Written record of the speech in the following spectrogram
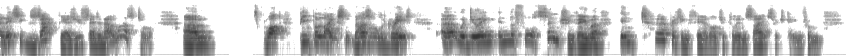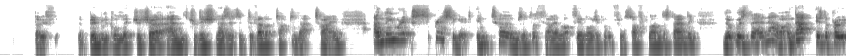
And it's exactly as you said in our last talk, um, what people like St. Basil the Great uh, were doing in the fourth century. They were interpreting theological insights, which came from both the biblical literature and the tradition as it had developed up to that time. And they were expressing it in terms of the theological and philosophical understanding that was there now. And that is the pro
